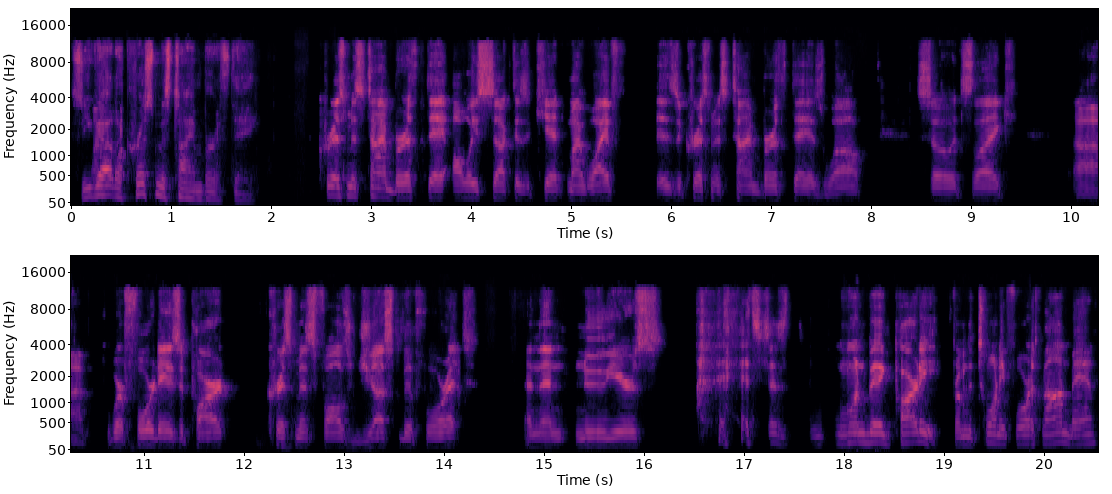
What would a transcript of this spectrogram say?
So you got a Christmas time birthday. Christmas time birthday always sucked as a kid. My wife is a Christmas time birthday as well. So it's like uh, we're four days apart. Christmas falls just before it. And then New Year's, it's just one big party from the 24th on, man.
